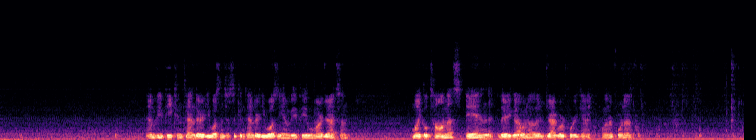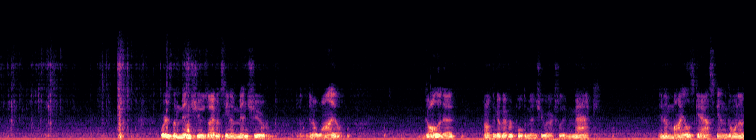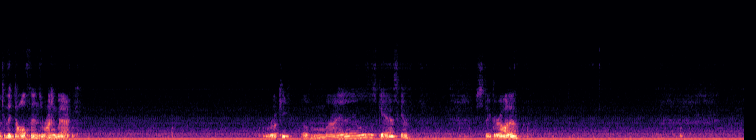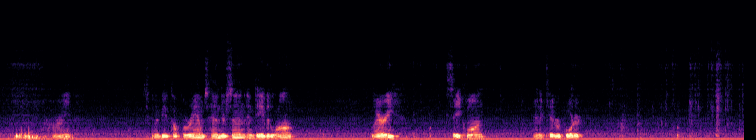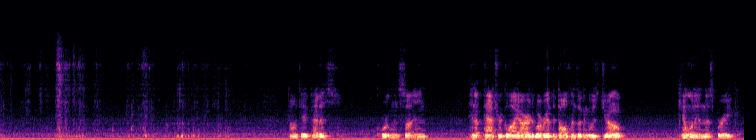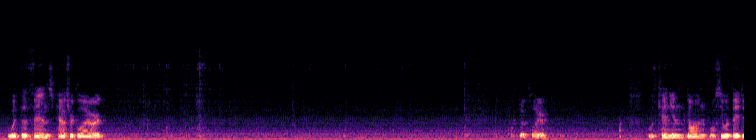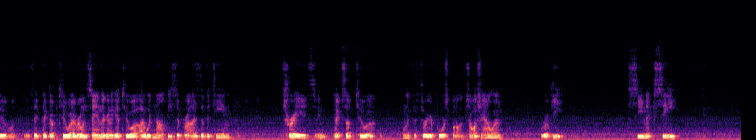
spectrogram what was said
MVP contender. He wasn't just a contender, he was the MVP. Lamar Jackson. Michael Thomas. And there you go, another Jaguar for you, Kenny. Leonard The Minshews? I haven't seen a Minshew in a while. Golladay. I don't think I've ever pulled a Minshew actually. Mack. And a Myles Gaskin going out to the Dolphins, running back. Rookie of Myles Gaskin. Sticker auto. All right. It's going to be a couple Rams, Henderson and David Long. Larry, Saquon, and a kid reporter. Dante Pettis, Courtland Sutton, and a Patrick Laird. Whoever got the Dolphins, I think it was Joe, killing it in this break with the Fins. Patrick Laird. Good player. With Kenyan gone, we'll see what they do. If they pick up Tua, everyone's saying they're going to get Tua. I would not be surprised if a team trades and picks up Tua like the three or four spot. Josh Allen, rookie. C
